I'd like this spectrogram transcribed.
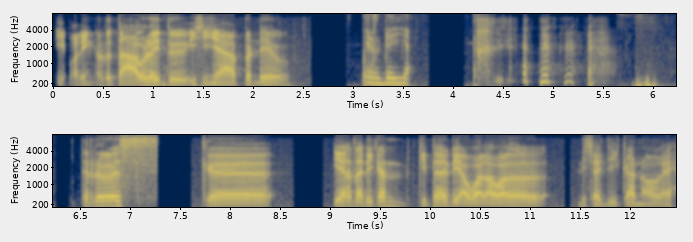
Iya paling nggak lu tahu lah itu isinya apa deh. ya udah ya Terus ke ya tadi kan kita di awal-awal disajikan oleh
